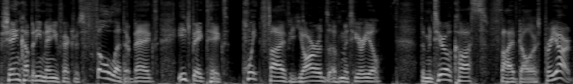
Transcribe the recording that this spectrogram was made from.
Shane Company manufactures faux leather bags. Each bag takes 0.5 yards of material. The material costs $5 per yard.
